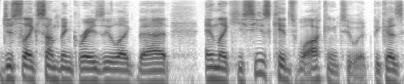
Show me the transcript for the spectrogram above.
just like something crazy like that. And like he sees kids walking to it because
